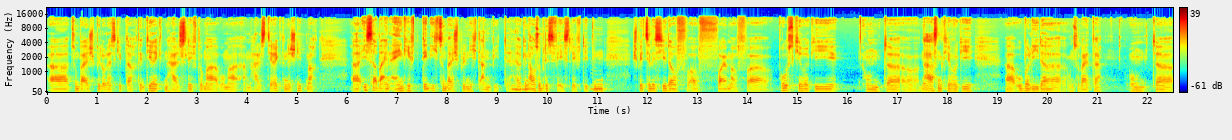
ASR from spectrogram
äh, zum Beispiel, oder es gibt auch den direkten Halslift, wo man, wo man am Hals direkt einen Schnitt macht. Äh, ist aber ein Eingriff, den ich zum Beispiel nicht anbiete. Mhm. Genauso wie das Facelift. Ich bin mhm spezialisiert auf, auf vor allem auf äh, Brustchirurgie und äh, Nasenchirurgie, äh, Oberlider und so weiter. Und äh,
